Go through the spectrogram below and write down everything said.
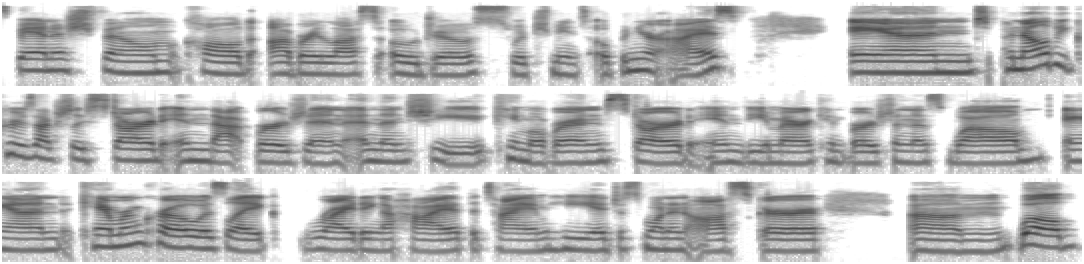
Spanish film called Abre los Ojos, which means open your eyes. And Penelope Cruz actually starred in that version. And then she came over and starred in the American version as well. And Cameron Crowe was like riding a high at the time. He had just won an Oscar. Um, well,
